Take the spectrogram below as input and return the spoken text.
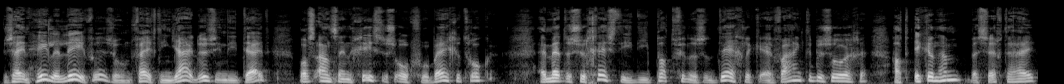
Zijn hele leven, zo'n vijftien jaar dus in die tijd, was aan zijn geestesoog voorbijgetrokken. En met de suggestie die padvinders een dergelijke ervaring te bezorgen, had ik hem, besefte hij,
